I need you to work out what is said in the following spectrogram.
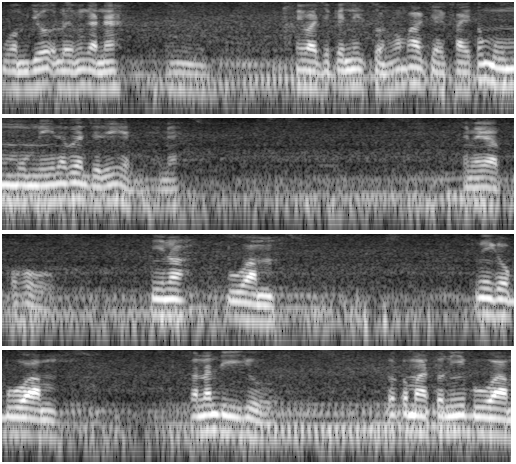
บวมเยอะเลยเหมือนกันนะอืมไม่ว่าจะเป็นในส่วนของภาคจ่ายไฟต้องมุมมุมนี้นะเพื่อนจะได้เห็นเห็นไหมเห็นไหมครับโอ้โห นี่เนาะบวม นี่ก็บวม ตอนนั้นดีอยู่ แล้วก็มาตัวนี้บวม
